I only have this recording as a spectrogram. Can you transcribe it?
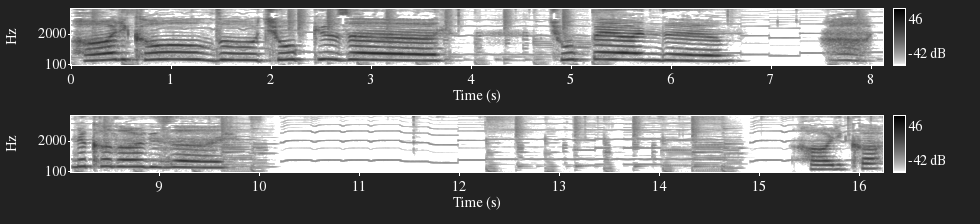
Harika oldu. Çok güzel. Çok beğendim. Ne kadar güzel. Harika.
